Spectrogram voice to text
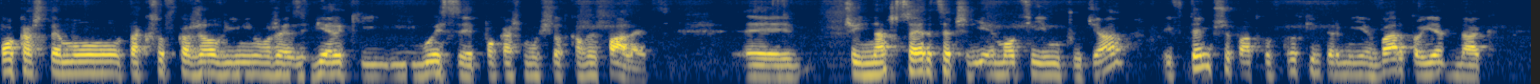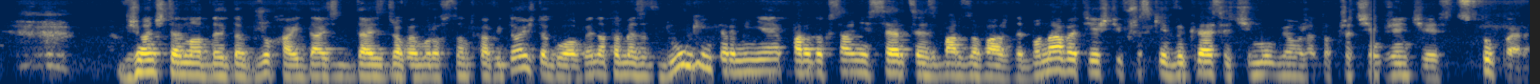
pokaż temu taksówkarzowi, mimo że jest wielki i łysy, pokaż mu środkowy palec. E, czyli nasz serce, czyli emocje i uczucia. I w tym przypadku, w krótkim terminie, warto jednak wziąć ten oddech do brzucha i dać, dać zdrowemu rozsądkowi dojść do głowy, natomiast w długim terminie paradoksalnie serce jest bardzo ważne, bo nawet jeśli wszystkie wykresy ci mówią, że to przedsięwzięcie jest super,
